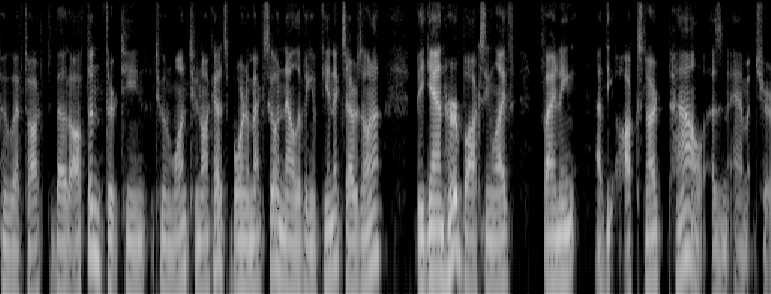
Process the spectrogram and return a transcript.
who I've talked about often, 13 2 and 1, two knockouts, born in Mexico, now living in Phoenix, Arizona, began her boxing life fighting at the Oxnard Pal as an amateur.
